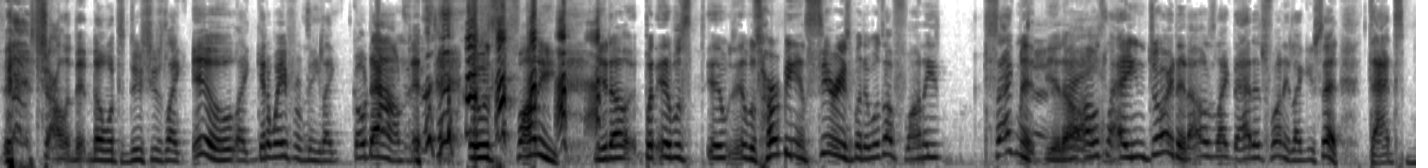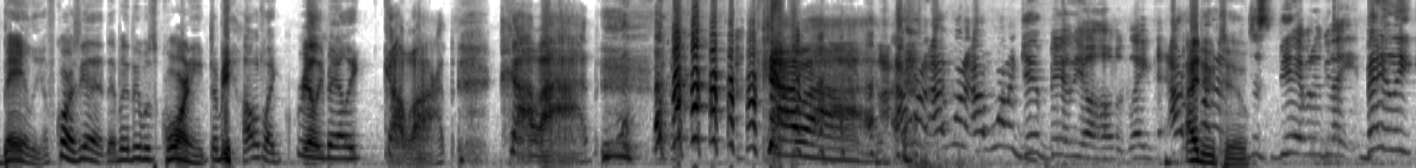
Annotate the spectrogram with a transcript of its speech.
Charlotte didn't know what to do. She was like, "Ew! Like get away from me! Like go down!" It, it was funny, you know. But it was it, it was her being serious, but it was a funny segment. You know, I was like, I enjoyed it. I was like, that is funny. Like you said, that's Bayley. Of course, yeah, but it was corny to me. I was like, really, Bayley? Come on, come on, come on. I want, I want, I want to give Bayley a hug. Like I do too. Just be able to be like, Bayley,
